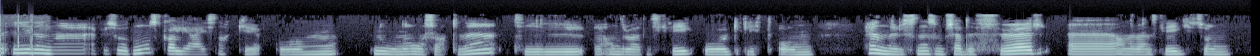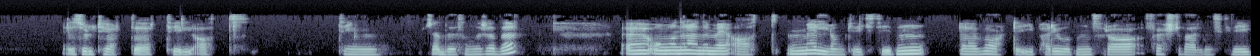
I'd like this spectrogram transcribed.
I denne episoden skal jeg snakke om noen av årsakene til andre verdenskrig, og litt om hendelsene som skjedde før eh, andre verdenskrig, som resulterte til at ting skjedde som det skjedde. Eh, og man regner med at mellomkrigstiden eh, varte i perioden fra første verdenskrig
